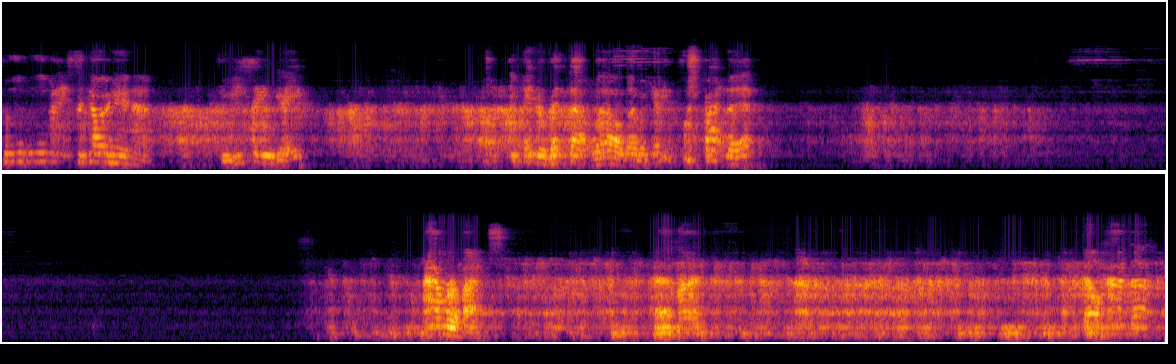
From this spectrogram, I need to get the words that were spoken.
four more minutes to go here now. Singy. Defender read that well. They were getting pushed back there. Amrabat. Herman. Belhanda.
